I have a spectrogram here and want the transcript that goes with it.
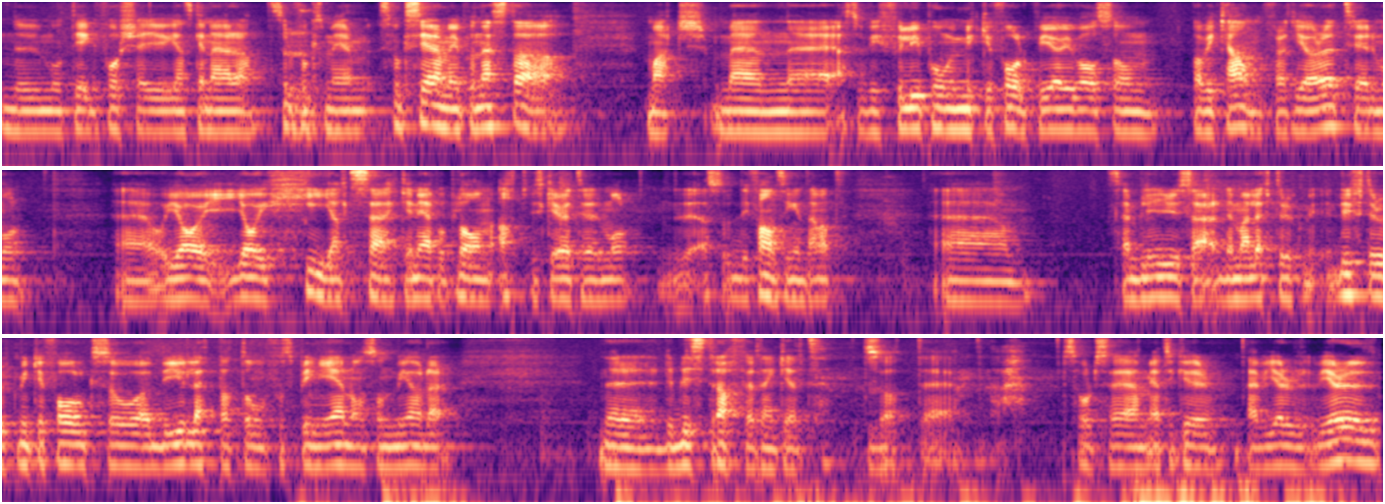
nu mot Degerfors är ju ganska nära. Så då mm. fokuserar man ju på nästa match. Men eh, alltså, vi fyller ju på med mycket folk. Vi gör ju vad, som, vad vi kan för att göra ett tredje mål. Eh, och jag, jag är helt säker när jag är på plan att vi ska göra ett tredje mål. Alltså, det fanns inget annat. Sen blir det ju så här, när man lyfter upp, lyfter upp mycket folk så det är ju lätt att de får springa igenom som de gör där. När det blir straff helt enkelt. Mm. Så att, eh, ah, svårt att säga. Men jag tycker nej, vi, gör, vi gör det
